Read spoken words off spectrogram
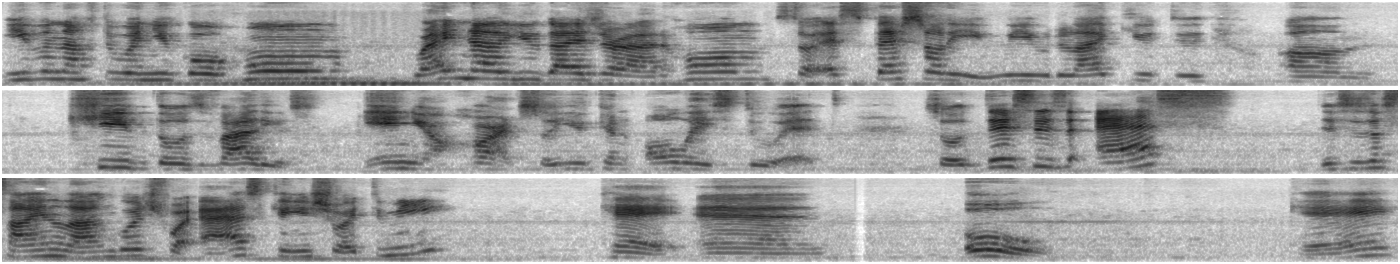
even after when you go home, right now you guys are at home. So especially we would like you to um, keep those values in your heart so you can always do it. So this is S. This is a sign language for S. Can you show it to me? Okay, and O. Okay,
